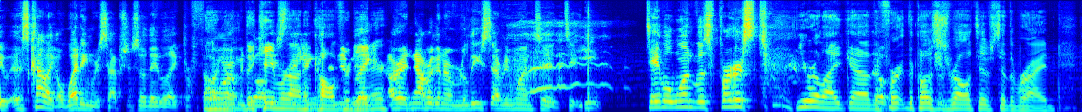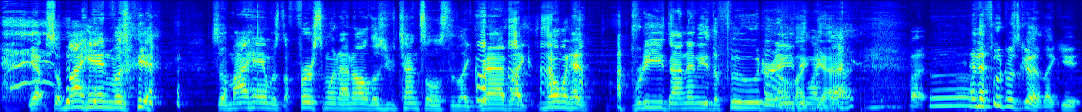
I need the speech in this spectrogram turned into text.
it was kind of like a wedding reception. So they would like perform. Oh, no, and they came around and called they'd for be like, dinner? All right, now we're gonna release everyone to to eat. Table one was first. You were like uh, the So- fir- the closest relatives to the bride. Yep. So my hand was yeah. So my hand was the first one on all those utensils to like grab. Like no one had breathed on any of the food or Oh anything like that. But and the food was good. Like you,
